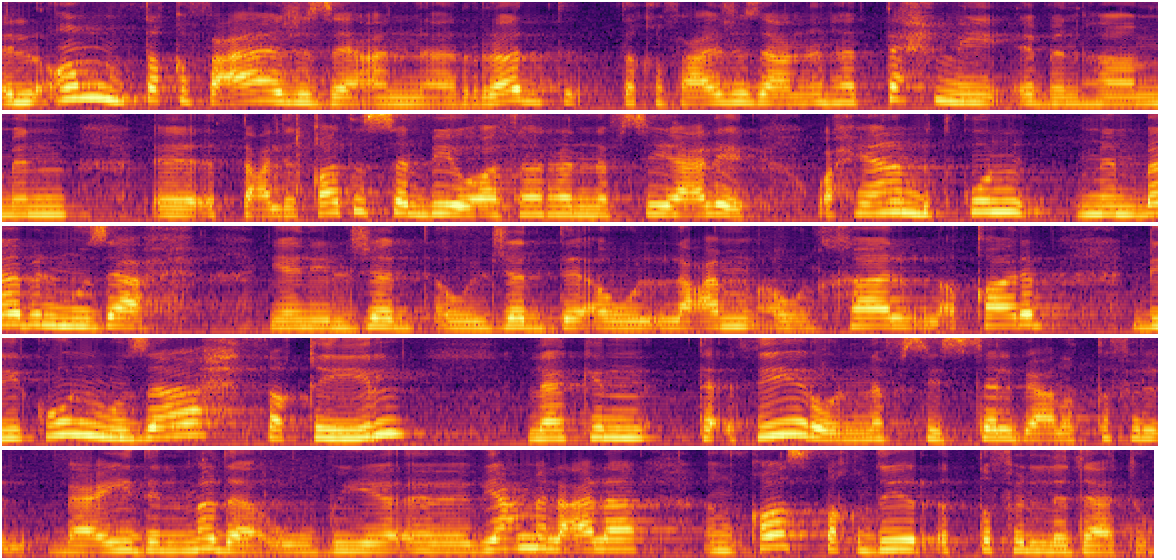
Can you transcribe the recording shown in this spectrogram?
الأم تقف عاجزة عن الرد تقف عاجزة عن أنها تحمي ابنها من آه، التعليقات السلبية وآثارها النفسية عليه. وأحيانا بتكون من باب المزاح يعني الجد أو الجدة أو العم أو الخال الأقارب بيكون مزاح ثقيل لكن تأثيره النفسي السلبي على الطفل بعيد المدى وبيعمل على إنقاص تقدير الطفل لذاته. آه،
